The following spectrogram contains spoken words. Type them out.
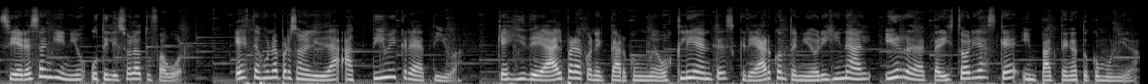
Si eres sanguíneo, utilízalo a tu favor. Esta es una personalidad activa y creativa, que es ideal para conectar con nuevos clientes, crear contenido original y redactar historias que impacten a tu comunidad.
